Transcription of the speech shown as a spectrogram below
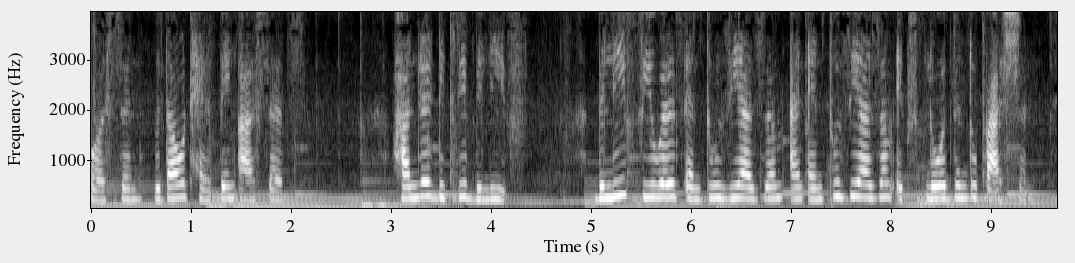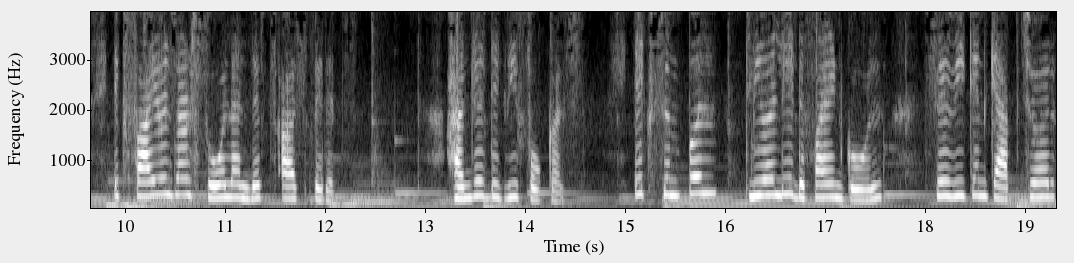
person without helping ourselves 100 degree belief Belief fuels enthusiasm, and enthusiasm explodes into passion. It fires our soul and lifts our spirits. 100 degree focus. A simple, clearly defined goal, say we can capture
